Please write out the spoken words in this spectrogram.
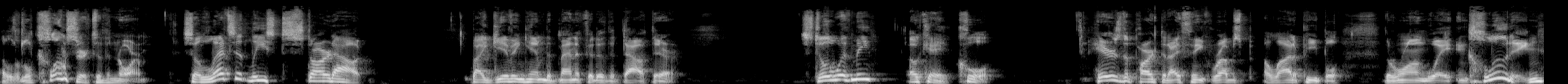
a little closer to the norm. So let's at least start out by giving him the benefit of the doubt there. Still with me? Okay, cool. Here's the part that I think rubs a lot of people the wrong way, including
